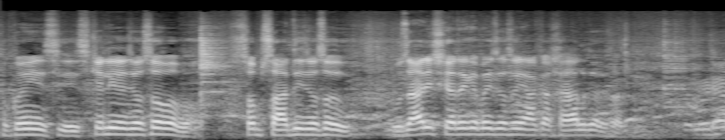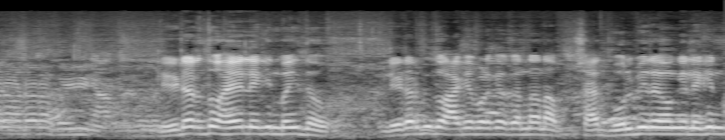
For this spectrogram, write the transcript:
तो कोई इस, इसके लिए जो सो सब साथी जो सो गुजारिश करे कि भाई जो सो यहाँ का ख्याल करे सब। लीडर तो है लेकिन भाई तो लीडर भी तो आगे बढ़ के करना ना शायद बोल भी रहे होंगे लेकिन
